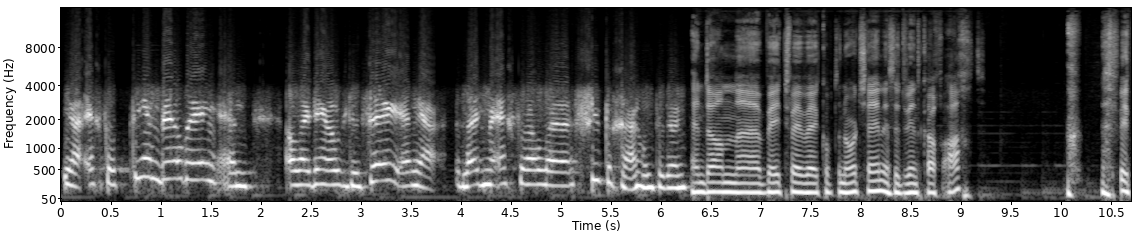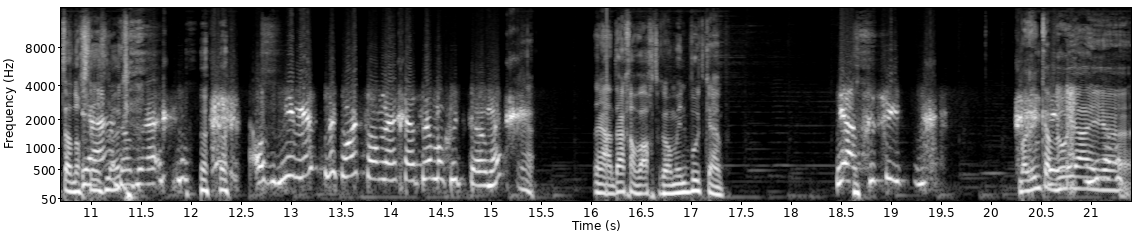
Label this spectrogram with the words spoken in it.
Ja, echt dat teambuilding en allerlei dingen over de zee. En ja, het lijkt me echt wel eh, super gaaf om te doen. En dan eh, ben je twee weken op de Noordzee en is het windkracht 8. Vind je dat nog ja, steeds leuk? dat, als het niet misselijk wordt, dan gaat het helemaal goed komen. Nou ja, daar gaan we achter komen in het bootcamp. Ja, precies. Marinka, wil jij, eh,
